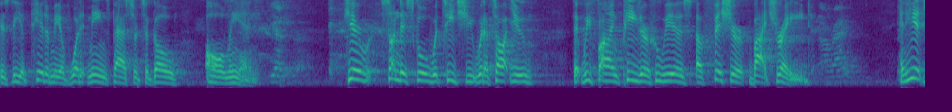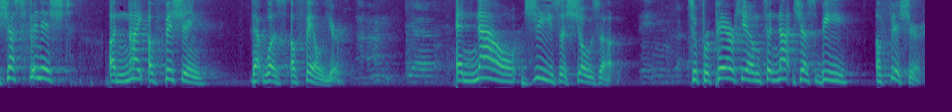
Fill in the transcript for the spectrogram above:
is the epitome of what it means, Pastor, to go all in. Yes. Here, Sunday school would teach you, would have taught you that we find Peter, who is a fisher by trade. And he had just finished a night of fishing that was a failure. And now Jesus shows up to prepare him to not just be a fisher,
